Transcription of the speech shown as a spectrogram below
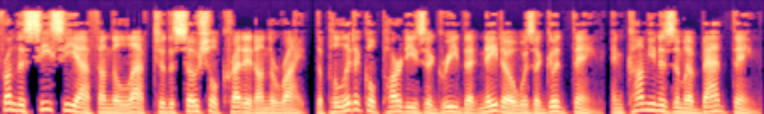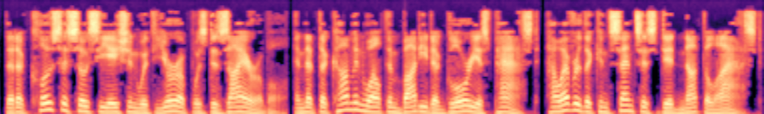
From the CCF on the left to the Social Credit on the right, the political parties agreed that NATO was a good thing, and communism a bad thing, that a close association with Europe was desirable, and that the Commonwealth embodied a glorious past, however the consensus did not the last.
